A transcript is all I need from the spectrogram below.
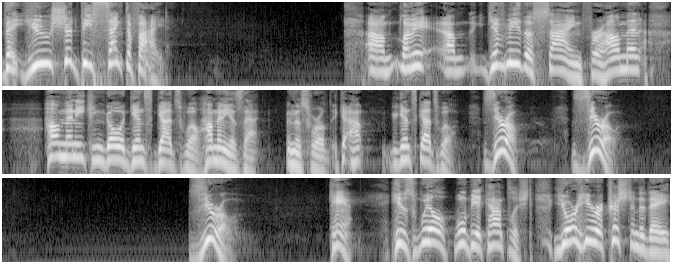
that you should be sanctified. Um, let me um, give me the sign for how many, how many can go against God's will. How many is that in this world? Against God's will? Zero. Zero. Zero can't. His will will be accomplished. You're here a Christian today.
